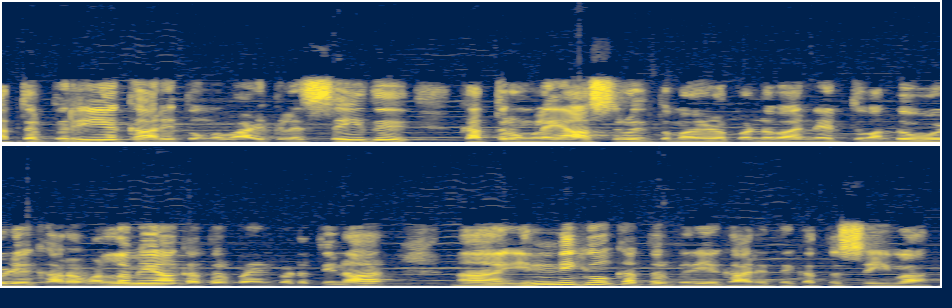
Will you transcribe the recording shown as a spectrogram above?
கத்தர் பெரிய காரியத்தை உங்க வாழ்க்கையில செய்து கத்தர் உங்களை ஆசீர்வதித்து மகிழ பண்ணுவார். நேற்று வந்த ஊழியக்கார வல்லமையா கத்தர் பயன்படுத்தினார். நான் இன்னைக்கும் கத்தர் பெரிய காரியத்தை கத்தர் செய்வார்.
